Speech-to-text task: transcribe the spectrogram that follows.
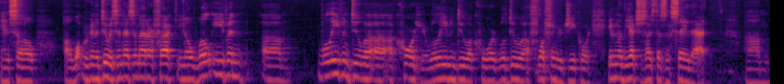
And so uh, what we're going to do is, and as a matter of fact, you know, we'll even um, we'll even do a, a, chord here. We'll even do a chord. We'll do a four-finger G chord, even though the exercise doesn't say that. Um,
